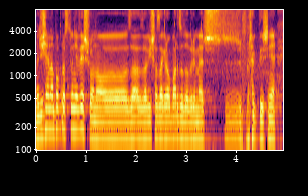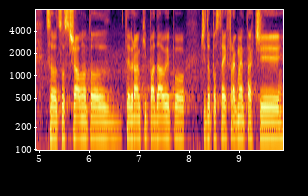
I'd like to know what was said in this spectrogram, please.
no dzisiaj nam po prostu nie wyszło. No, Za- Zawisza zagrał bardzo dobry mecz. Praktycznie co, co strzał, no to te bramki padały po, czy to po stałych fragmentach, czy,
